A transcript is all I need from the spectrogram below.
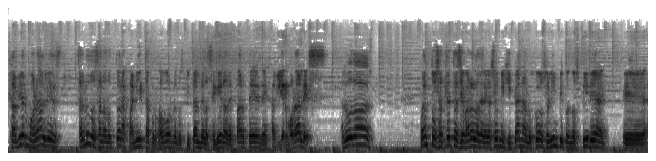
Javier Morales, Saludos a la doctora Juanita, por favor, del Hospital de la Ceguera de parte de Javier Morales. Saludos. ¿Cuántos atletas llevará la delegación mexicana a los Juegos Olímpicos? Nos pide eh,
